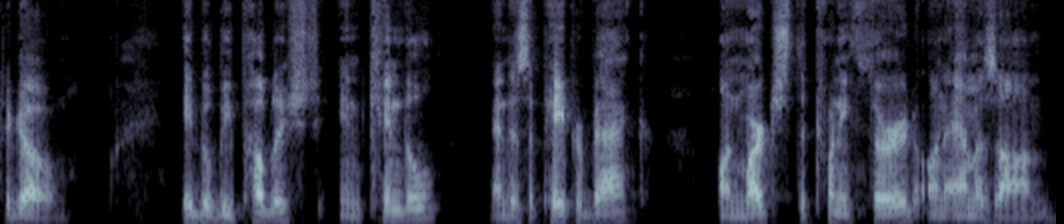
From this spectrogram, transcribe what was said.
to go. It will be published in Kindle and as a paperback on March the 23rd on Amazon.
